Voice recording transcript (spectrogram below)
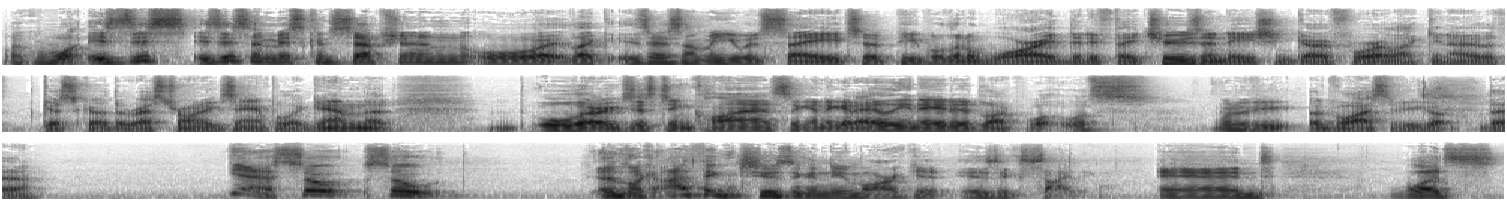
like what is this is this a misconception or like is there something you would say to people that are worried that if they choose a niche and go for it like you know just go the restaurant example again that all their existing clients are going to get alienated? Like what, what's what have you advice have you got there? Yeah so so and look i think choosing a new market is exciting. And what's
